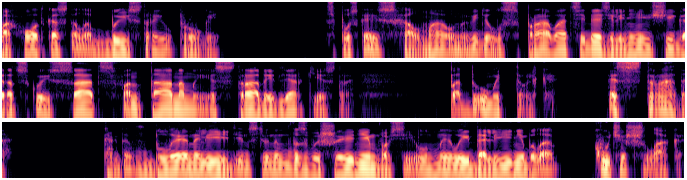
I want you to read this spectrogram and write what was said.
Походка стала быстрой и упругой. Спускаясь с холма, он увидел справа от себя зеленеющий городской сад с фонтаном и эстрадой для оркестра. Подумать только! Эстрада! Когда в Бленнеле единственным возвышением во всей унылой долине была куча шлака.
